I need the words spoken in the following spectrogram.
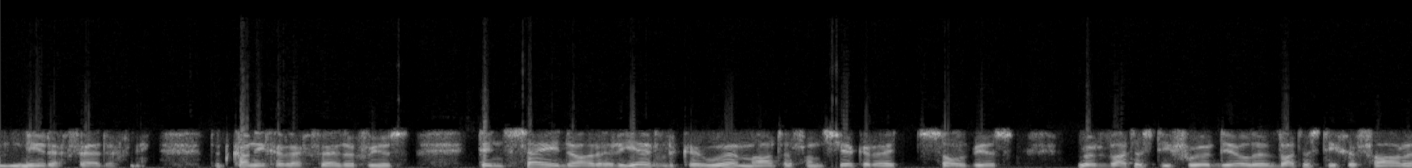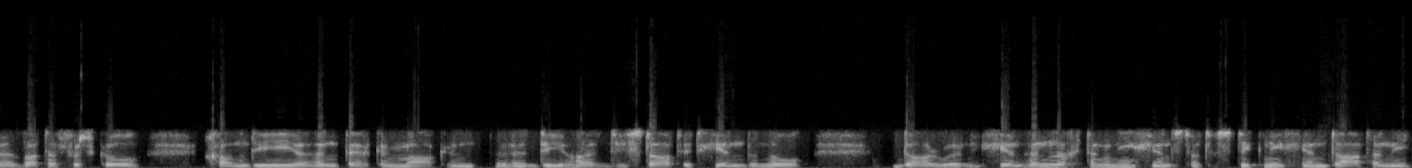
nie regverdig nie. Dit kan nie geregverdig wees tensy daar 'n redelike hoë mate van sekerheid sal wees oor wat is die voordele, wat is die gevare, watter verskil gaan die uh, inperking maak en uh, die uh, die staat het geen benul daaroor nie. Geen inligting nie, geen statistiek nie, geen data nie.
